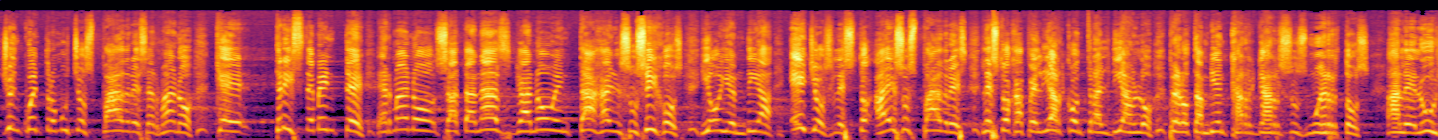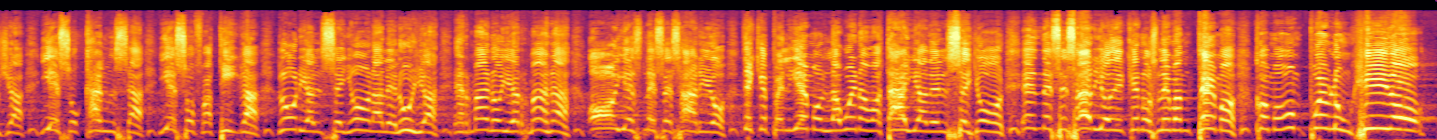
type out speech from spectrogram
Yo encuentro muchos padres, hermano, que Tristemente, hermano, Satanás ganó ventaja en sus hijos y hoy en día ellos les a esos padres les toca pelear contra el diablo, pero también cargar sus muertos. Aleluya. Y eso cansa y eso fatiga. Gloria al Señor. Aleluya. Hermano y hermana, hoy es necesario de que peleemos la buena batalla del Señor. Es necesario de que nos levantemos como un pueblo ungido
